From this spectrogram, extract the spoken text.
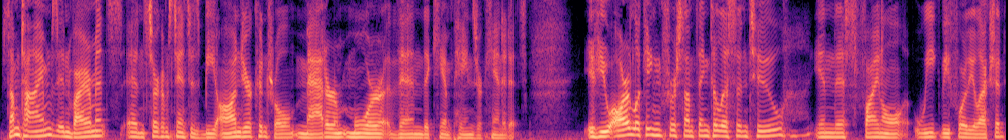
Sometimes environments and circumstances beyond your control matter more than the campaigns or candidates. If you are looking for something to listen to in this final week before the election,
